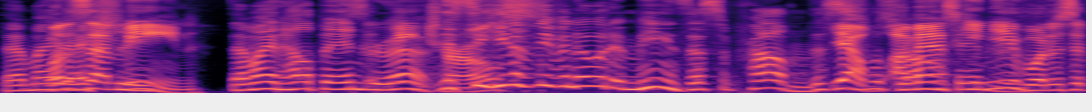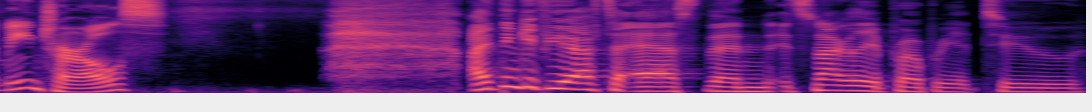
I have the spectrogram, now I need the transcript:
that might What does that mean? That might help Andrew mean, out. You See, he doesn't even know what it means. That's the problem. This Yeah, is what's I'm wrong asking you. What does it mean, Charles? I think if you have to ask, then it's not really appropriate to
